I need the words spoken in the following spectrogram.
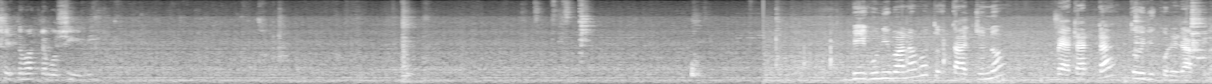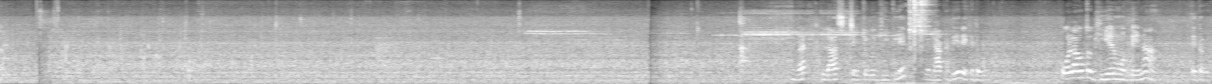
সেদ্ধ ভাতটা বসিয়ে দিই। বেগুনি বানাবো, তো তার জন্য ব্যাটারটা তৈরি করে রাখলাম। এবার লাস্ট এটুকু ঘিলে ঢাকা দিয়ে রেখে দেবো। পোলাও তো ঘিয়ের মধ্যেই না? এই দেখো,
